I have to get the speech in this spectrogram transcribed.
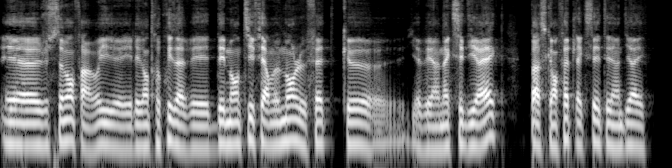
et euh, justement, enfin oui, les entreprises avaient démenti fermement le fait qu'il euh, y avait un accès direct parce qu'en fait l'accès était indirect.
